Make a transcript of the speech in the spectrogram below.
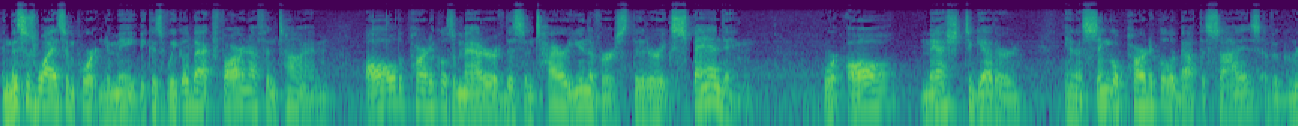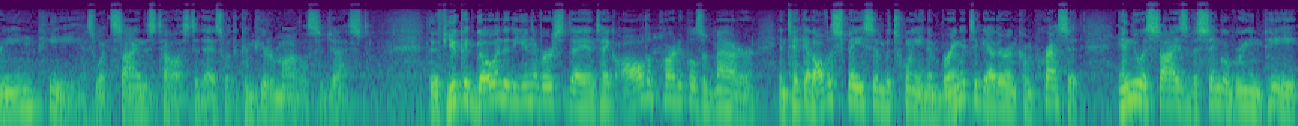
And this is why it's important to me, because if we go back far enough in time, all the particles of matter of this entire universe that are expanding were all meshed together in a single particle about the size of a green pea, is what scientists tell us today. It's what the computer models suggest. That if you could go into the universe today and take all the particles of matter and take out all the space in between and bring it together and compress it into a size of a single green pea,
